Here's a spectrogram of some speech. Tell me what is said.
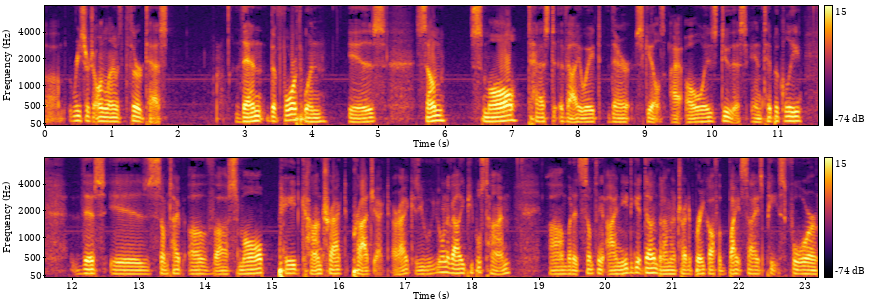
um, research online was the third test. Then the fourth one is some small test to evaluate their skills. I always do this, and typically this is some type of uh, small paid contract project, all right? Because you, you want to value people's time um, but it's something I need to get done. But I'm going to try to break off a bite-sized piece for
